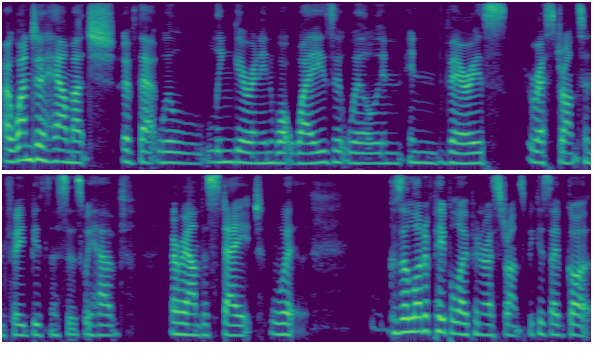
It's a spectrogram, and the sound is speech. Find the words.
I wonder how much of that will linger and in what ways it will in in various restaurants and food businesses we have around the state. Because a lot of people open restaurants because they've got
